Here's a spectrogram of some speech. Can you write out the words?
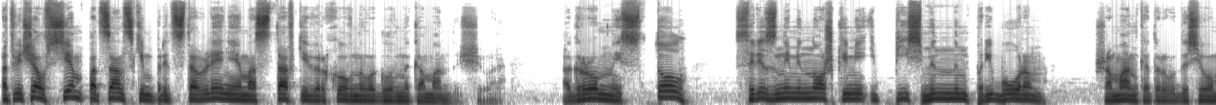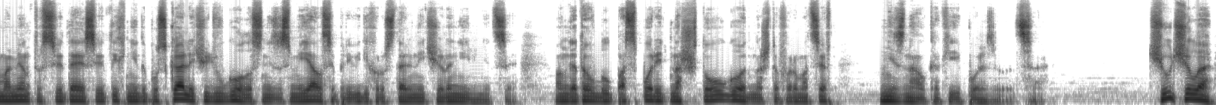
отвечал всем пацанским представлениям о ставке верховного главнокомандующего — Огромный стол с резными ножками и письменным прибором. Шаман, которого до сего момента в святая святых не допускали, чуть в голос не засмеялся при виде хрустальной чернильницы. Он готов был поспорить на что угодно, что фармацевт не знал, как ей пользоваться. Чучело,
